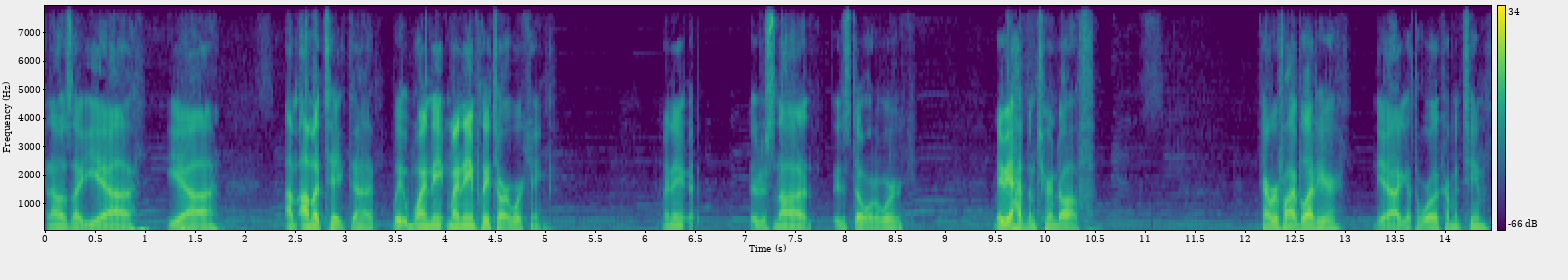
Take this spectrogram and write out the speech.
And I was like, yeah, yeah. I'm, I'm gonna take that. Wait, my name my nameplates aren't working. My name they're just not they just don't want to work. Maybe I have them turned off. Can I revive out here? Yeah, I got the Warlock coming team.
